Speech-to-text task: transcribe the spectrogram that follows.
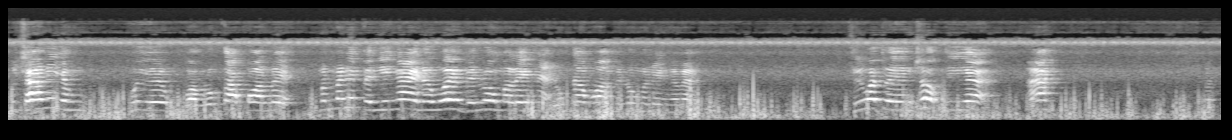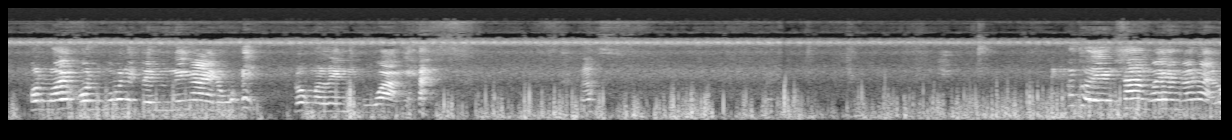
ผู้ชายนี่ยังคุยบอกหลวงตาปอนเลย มันไม่ได้เป็นง่ายๆนะเว้ยเป็นโรคมะเร็ง เป็นง่ายๆนะเว้ยโรคมะเร็งนี่กูว่าไงยนะก็ตัวเองสร้างไว้อย่างนั้นแหละโร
